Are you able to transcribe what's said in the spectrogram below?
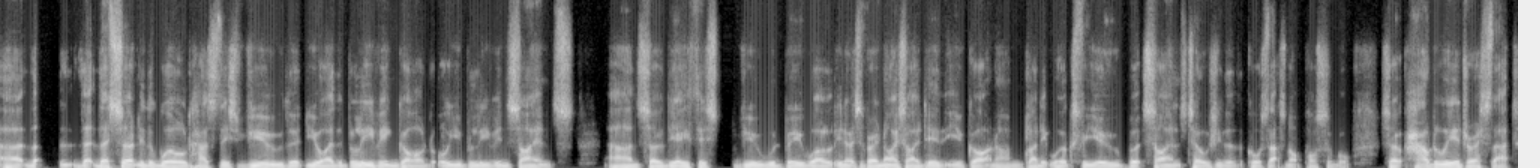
uh, that, that certainly the world has this view that you either believe in God or you believe in science. And so the atheist view would be, well, you know, it's a very nice idea that you've got, and I'm glad it works for you, but science tells you that, of course, that's not possible. So how do we address that?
